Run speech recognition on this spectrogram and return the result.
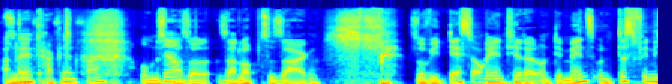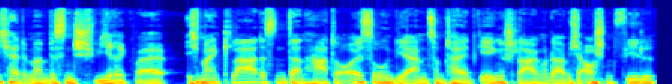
angekackt safe um das ja. mal so salopp zu sagen so wie Desorientiertheit und Demenz und das finde ich halt immer ein bisschen schwierig weil ich meine klar das sind dann harte Äußerungen die einem zum Teil entgegenschlagen und da habe ich auch schon viel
